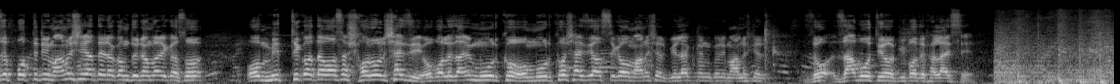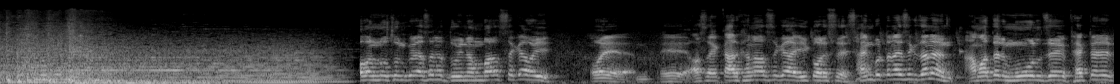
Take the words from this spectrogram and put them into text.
যে প্রতিটি মানুষের সাথে এরকম দুই নম্বরই কাছে ও মিথ্যিকতা আছে সরল সাইজি। ও বলে যে আমি মূর্খ। ও মূর্খ সাইজি আছে ও মানুষের বিলাকমেন্ট করে মানুষের যাবতীয় বিপদে ফেলাইছে। আবার নতুন করে আছে না দুই নাম্বার আছে গা ওই ওই আছে কারখানা আছে ই করেছে। সাইনবোর্ডটা আছে কি জানেন? আমাদের মূল যে ফ্যাক্টরির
